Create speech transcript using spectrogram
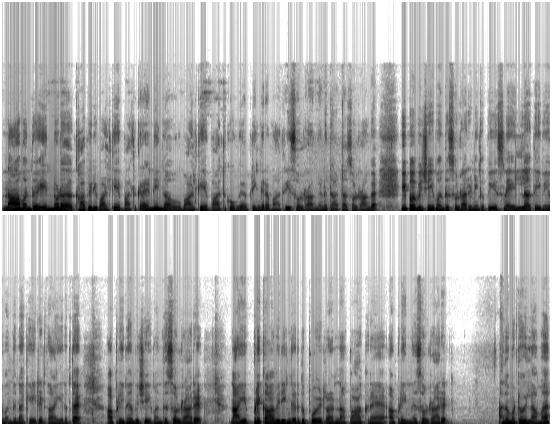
நான் வந்து என்னோட காவேரி வாழ்க்கையை பார்த்துக்கிறேன் நீங்கள் அவங்க வாழ்க்கையை பார்த்துக்கோங்க அப்படிங்கிற மாதிரி சொல்கிறாங்கன்னு தாத்தா சொல்கிறாங்க இப்போ விஜய் வந்து சொல்கிறாரு நீங்கள் பேசின எல்லாத்தையுமே வந்து நான் கேட்டுட்டு தான் இருந்தேன் அப்படின்னு விஜய் வந்து சொல்கிறாரு நான் எப்படி காவேரி இங்கேருந்து போயிடுறான்னு நான் பார்க்குறேன் அப்படின்னு சொல்கிறாரு அது மட்டும் இல்லாமல்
